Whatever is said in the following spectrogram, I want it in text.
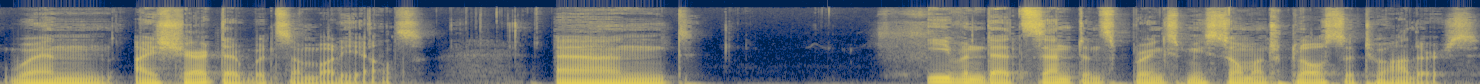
when I shared that with somebody else. And even that sentence brings me so much closer to others.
